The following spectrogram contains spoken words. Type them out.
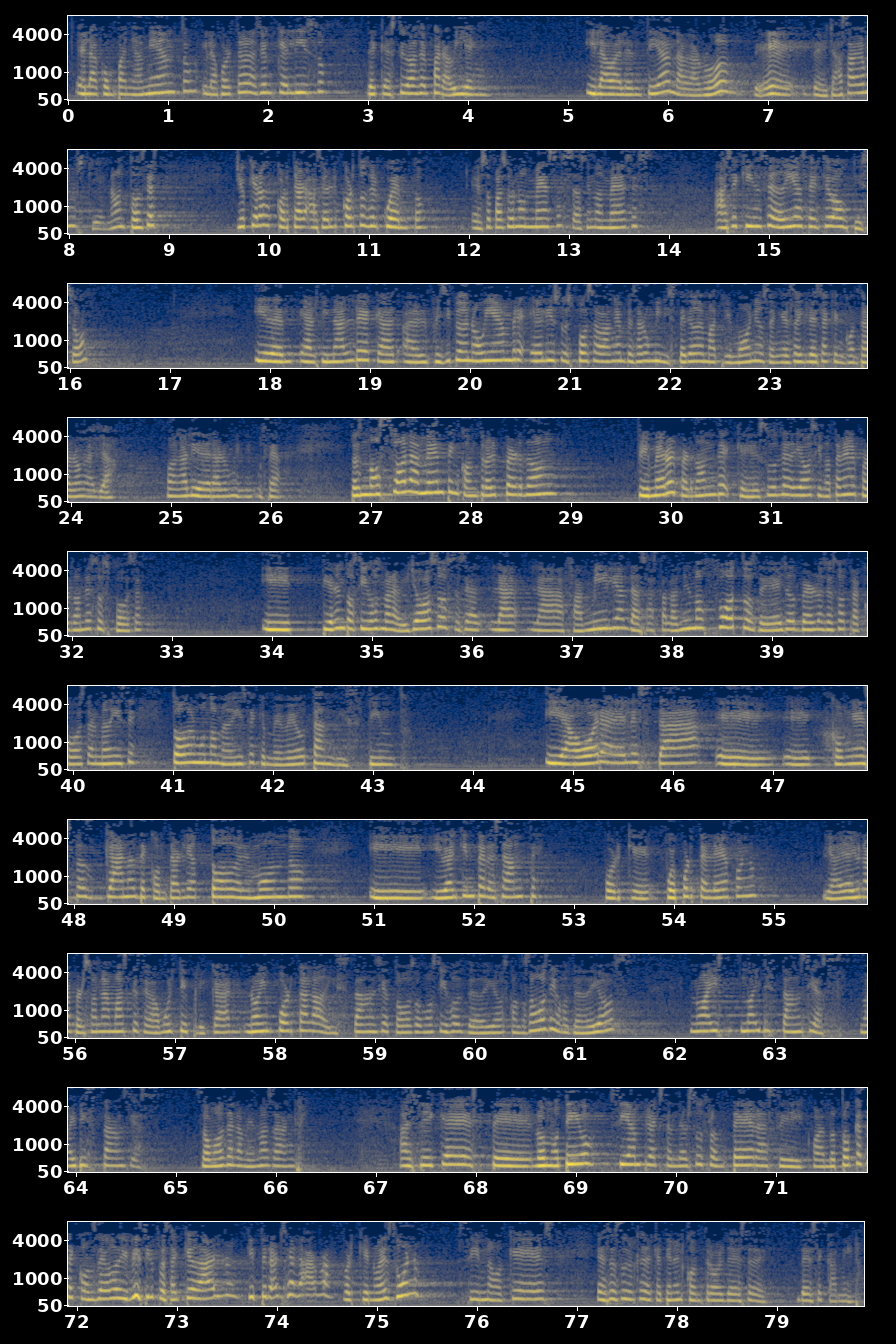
el acompañamiento y la fuerte relación que él hizo de que esto iba a ser para bien. Y la valentía la agarró de, de ya sabemos quién, ¿no? Entonces, yo quiero cortar, hacer cortos el cuento. Eso pasó unos meses, hace unos meses. Hace 15 días él se bautizó y, al final de, al principio de noviembre, él y su esposa van a empezar un ministerio de matrimonios en esa iglesia que encontraron allá. Van a liderar un. O sea, entonces no solamente encontró el perdón, primero el perdón de, que Jesús le dio, sino también el perdón de su esposa. Y tienen dos hijos maravillosos, o sea, la, la familia, las, hasta las mismas fotos de ellos, verlos es otra cosa. Él me dice, todo el mundo me dice que me veo tan distinto y ahora él está eh, eh, con esas ganas de contarle a todo el mundo. Y, y, vean qué interesante porque fue por teléfono y ahí hay una persona más que se va a multiplicar. No importa la distancia todos somos hijos de Dios. Cuando somos hijos de Dios no hay no hay distancias no hay distancias. Somos de la misma sangre Así que este, los motivo siempre a extender sus fronteras y cuando toca ese consejo difícil, pues hay que darlo, hay que tirarse al agua, porque no es uno, sino que es ese es el que tiene el control de ese, de ese camino.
